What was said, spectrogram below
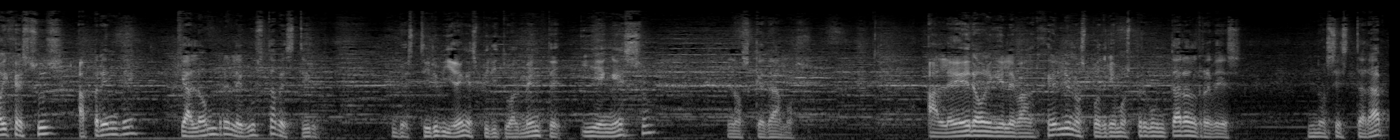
Hoy Jesús aprende que al hombre le gusta vestir, vestir bien espiritualmente, y en eso nos quedamos. Al leer hoy el Evangelio nos podríamos preguntar al revés, ¿nos estará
